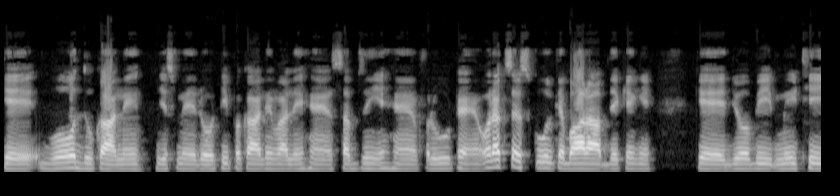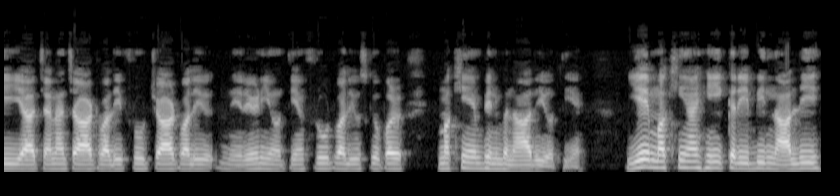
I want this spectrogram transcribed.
कि वो दुकानें जिसमें रोटी पकाने वाले हैं सब्ज़ी हैं फ्रूट हैं, और अक्सर स्कूल के बाहर आप देखेंगे कि जो भी मीठी या चना चाट वाली फ्रूट चाट वाली रेड़ी होती हैं फ्रूट वाली उसके ऊपर मक्खियाँ भिन बना रही होती हैं। ये मक्खियाँ ही करीबी नाली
